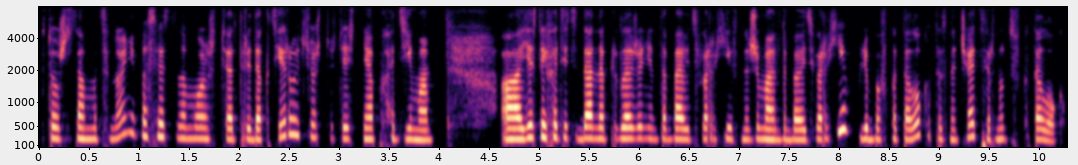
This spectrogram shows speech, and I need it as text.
С той же самой ценой непосредственно можете отредактировать все, что здесь необходимо. А, если хотите данное предложение добавить в архив, нажимаем «Добавить в архив», либо в каталог, это означает вернуться в каталог.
